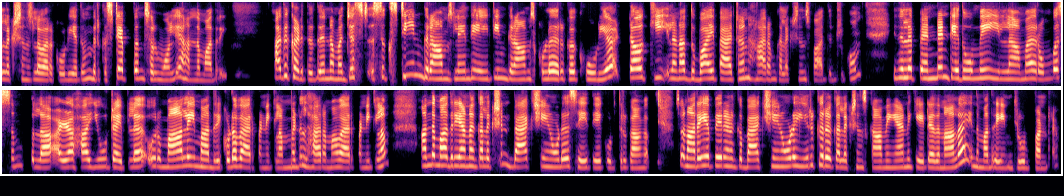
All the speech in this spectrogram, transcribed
கலெக்ஷன்ஸ்ல வரக்கூடியதும் இருக்கு. ஸ்டெப்புன்னு சொல்லுவோம் இல்லையா? அந்த மாதிரி. அதுக்கு அடுத்தது நம்ம ஜஸ்ட் 16 கிராம்ஸ்லேருந்து எயிட்டீன் கிராம்ஸ்குள்ளே இருக்கக்கூடிய டர்க்கி இல்லைனா துபாய் பேட்டர்ன் ஹாரம் கலெக்ஷன்ஸ் பார்த்துட்ருக்கோம் இதில் பெண்டன்ட் எதுவுமே இல்லாமல் ரொம்ப சிம்பிளாக அழகாக யூ டைப்பில் ஒரு மாலை மாதிரி கூட வேர் பண்ணிக்கலாம். மிடில் ஹாரமாக வேர் பண்ணிக்கலாம். அந்த மாதிரியான கலெக்ஷன் பேக் செயினோட சேர்த்தே கொடுத்துருக்காங்க ஸோ நிறைய பேர் எனக்கு பேக் செயினோட இருக்கிற கலெக்ஷன்ஸ் காமிங்கன்னு கேட்டதுனால இந்த மாதிரி இன்க்ளூட் பண்ணுறேன்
